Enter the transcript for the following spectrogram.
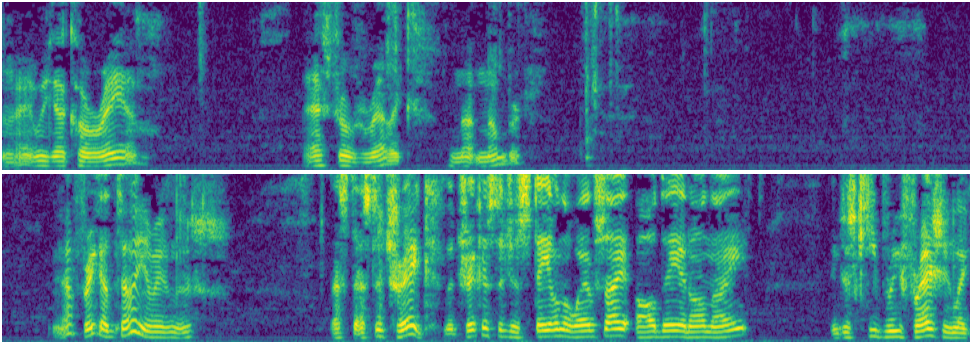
All right, we got Correa. Astros relic, not numbered. Yeah, freak, I'm telling you, man. That's that's the trick. The trick is to just stay on the website all day and all night, and just keep refreshing like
